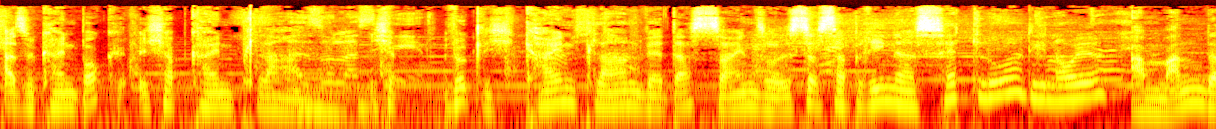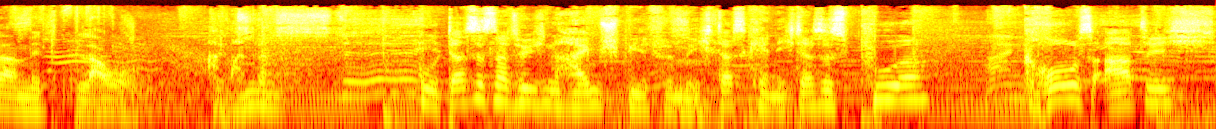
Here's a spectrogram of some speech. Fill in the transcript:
Also kein Bock, ich habe keinen Plan. Also ich habe wirklich keinen Plan, wer das sein soll. Ist das Sabrina Settler, die neue? Amanda mit Blau. Amanda. Gut, das ist natürlich ein Heimspiel für mich. Das kenne ich. Das ist pur, großartig,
